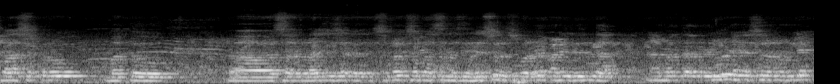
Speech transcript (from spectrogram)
ಶಾಸಕರು ಮತ್ತು ರಾಜ್ಯ ಸ- ಸುರಕ್ಷಾ ಸದಸ್ಯರ ಹೆಸರು ಸ್ಮರಣೆ ಮಾಡಿದ್ದರಿಂದ ನಾನು ಮತ್ತು ಅವರೆಲ್ಲರ ಹೆಸರನ್ನು ಉಲ್ಲೇಖ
